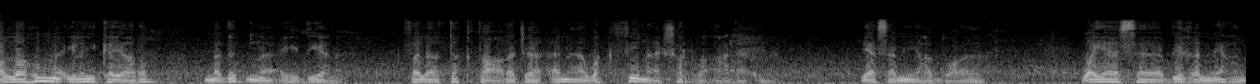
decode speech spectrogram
اللهم إليك يا رب مددنا أيدينا فلا تقطع رجاءنا واكفنا شر أعدائنا. يا سميع الدعاء ويا سابغ النعم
